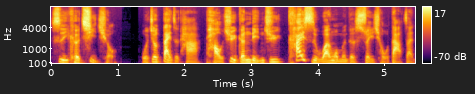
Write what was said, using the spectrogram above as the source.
是一颗气球，我就带着它跑去跟邻居开始玩我们的水球大战。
